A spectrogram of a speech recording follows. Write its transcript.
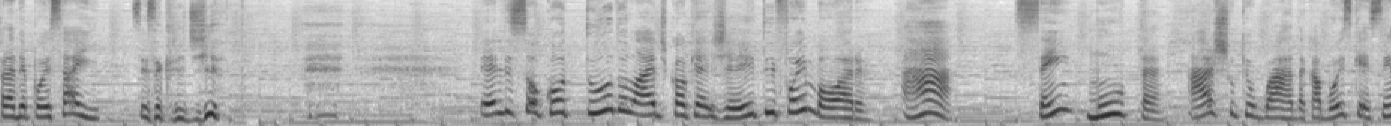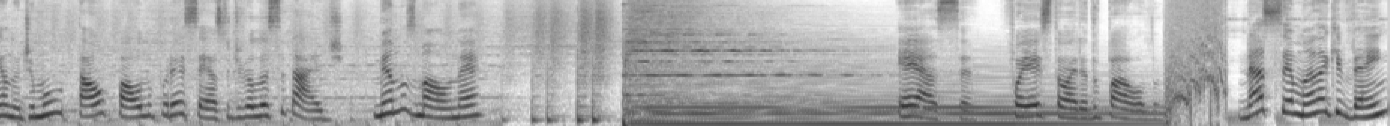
para depois sair. Vocês acreditam? Ele socou tudo lá de qualquer jeito e foi embora. Ah, sem multa. Acho que o guarda acabou esquecendo de multar o Paulo por excesso de velocidade. Menos mal, né? Essa foi a história do Paulo. Na semana que vem,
